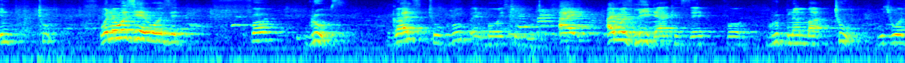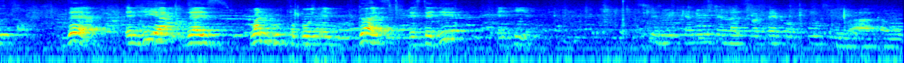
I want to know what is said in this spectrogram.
into. When I was here, it was a four groups, girls two group and boys two group. I I was leader, I can say, for group number two, which was there, and here there is one group for boys and girls. They stay here and here. Excuse me, can you tell us what type of Muslim are coming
